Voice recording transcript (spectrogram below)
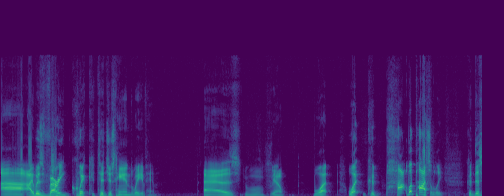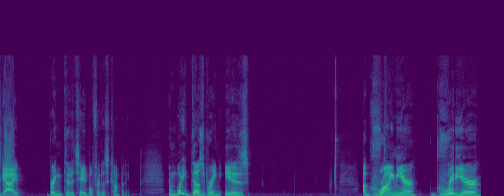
uh, I was very quick to just hand wave him as you know what what could po- what possibly could this guy bring to the table for this company. And what he does bring is a grimier, grittier,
